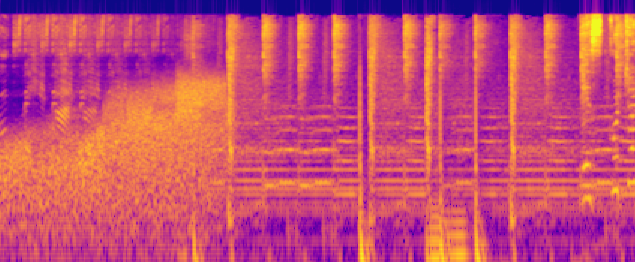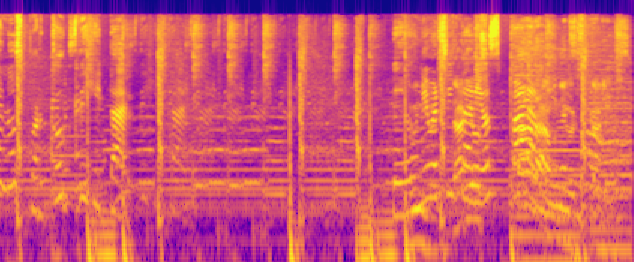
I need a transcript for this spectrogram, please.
Cooks Digital. Escúchanos por Cooks Digital universitarios para universitarios.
